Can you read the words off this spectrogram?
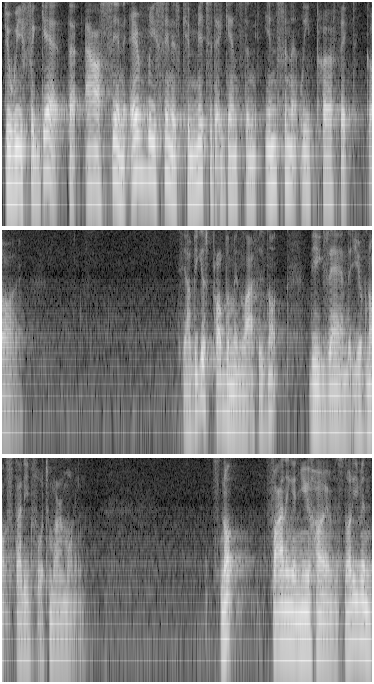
Do we forget that our sin, every sin, is committed against an infinitely perfect God? See, our biggest problem in life is not the exam that you have not studied for tomorrow morning. It's not finding a new home. It's not even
